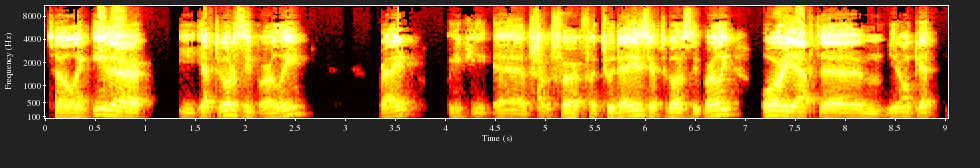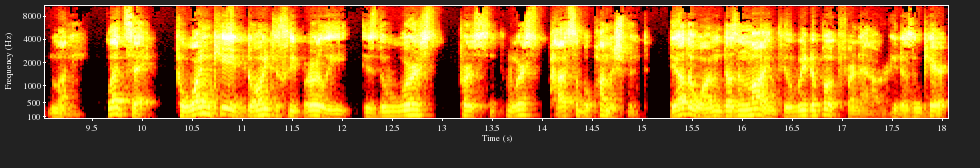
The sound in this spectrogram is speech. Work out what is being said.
so like either you have to go to sleep early, right? You, uh, for, for for two days, you have to go to sleep early, or you have to um, you don't get money. Let's say for one kid, going to sleep early is the worst person, worst possible punishment. The other one doesn't mind; he'll read a book for an hour. He doesn't care.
